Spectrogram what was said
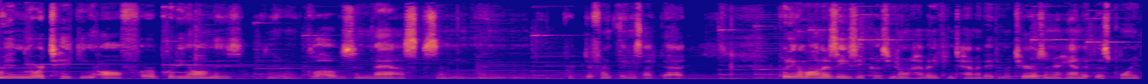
When you're taking off or putting on these you know, gloves and masks and, and different things like that, putting them on is easy because you don't have any contaminated materials in your hand at this point.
